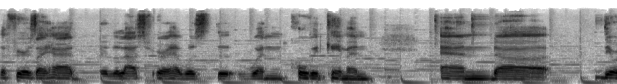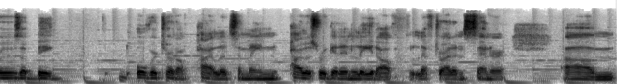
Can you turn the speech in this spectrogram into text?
the fears I had. The last fear I had was the when COVID came in, and uh, there was a big overturn of pilots. I mean, pilots were getting laid off left, right, and center. Um,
